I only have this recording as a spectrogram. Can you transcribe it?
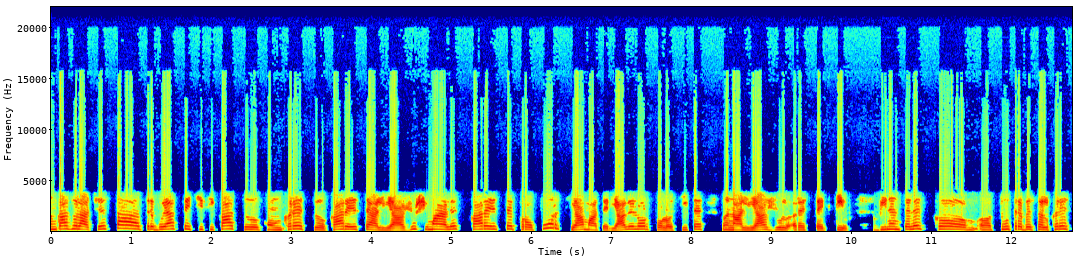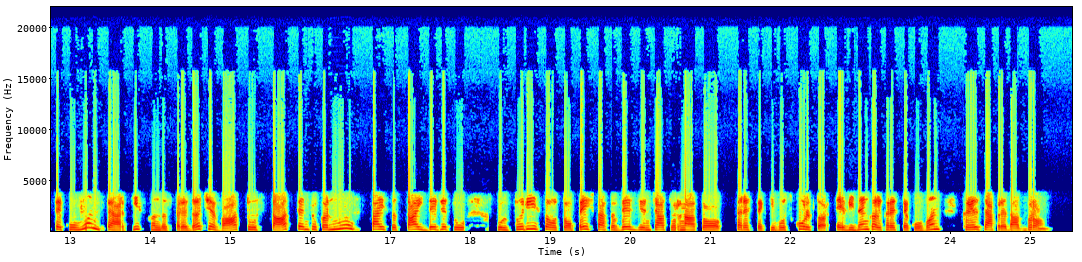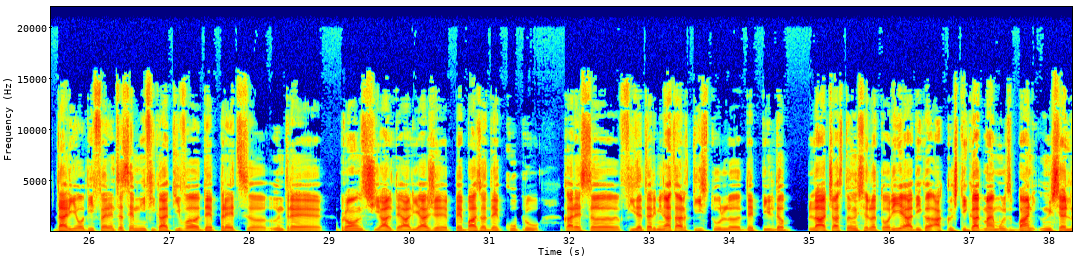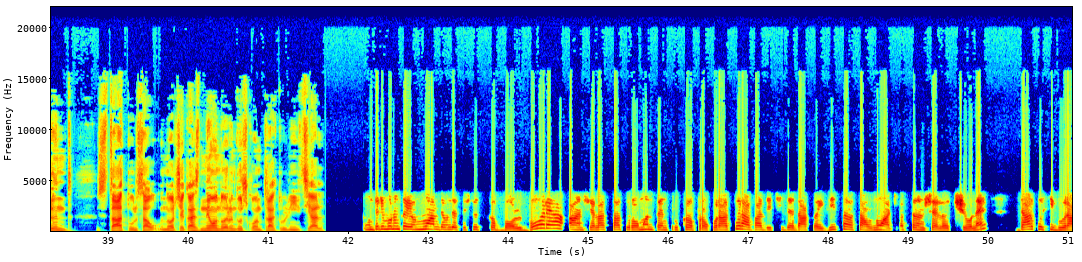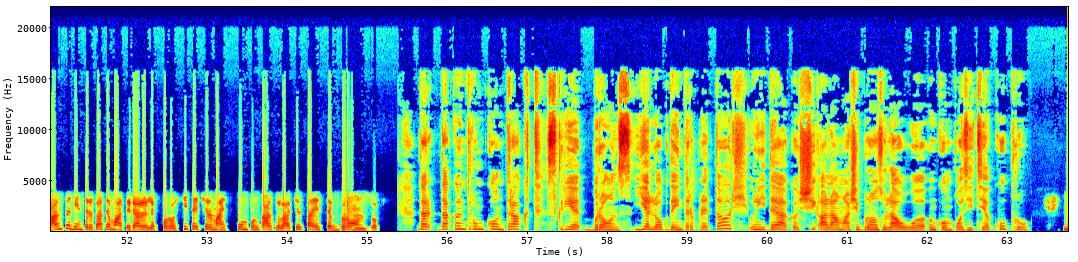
În cazul acesta trebuia specificat uh, concret uh, care este aliajul și mai ales care este proporția materialelor folosite în aliajul respectiv. Bineînțeles că uh, tu trebuie să-l crezi pe cuvânt pe artist când îți predă ceva, tu stat, pentru că nu stai să tai degetul sculpturii, să o topești ca să vezi în ce a turnat-o respectivul sculptor. Evident că îl crezi pe cuvânt că el ți-a predat bronz. Dar e o diferență semnificativă de preț uh, între bronz și alte aliaje pe bază de cupru care să fi determinat artistul, uh, de pildă, la această înșelătorie, adică a câștigat mai mulți bani înșelând statul sau, în orice caz, neonorându-și contractul inițial? În primul rând că eu nu am de unde să știu că Bolborea a înșelat statul român pentru că procuratura va decide dacă există sau nu această înșelăciune dar cu siguranță, dintre toate materialele folosite, cel mai scump în cazul acesta este bronzul. Dar dacă într-un contract scrie bronz, e loc de interpretări în ideea că și alama și bronzul au uh, în compoziție cupru?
